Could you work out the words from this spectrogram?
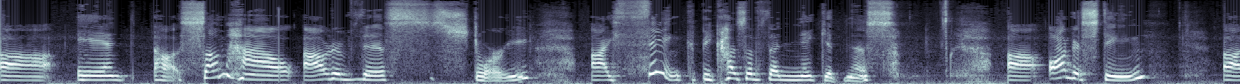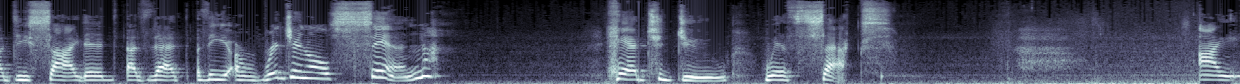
Uh, and uh, somehow, out of this story, I think because of the nakedness, uh, Augustine uh, decided that the original sin had to do with sex. I,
